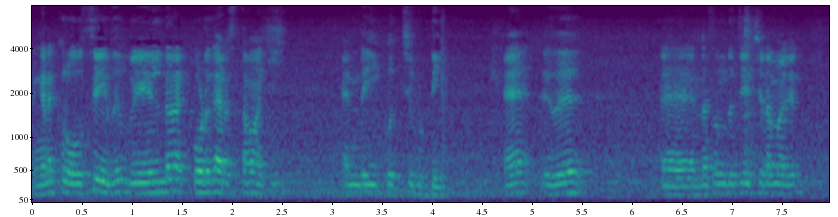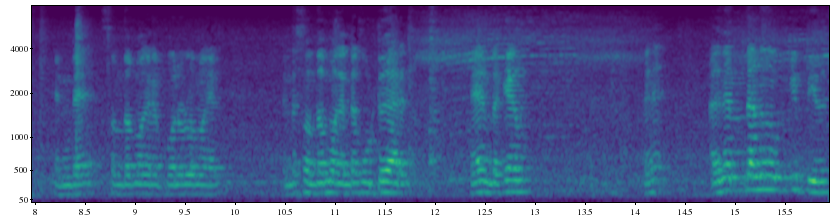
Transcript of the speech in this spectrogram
അങ്ങനെ ക്രോസ് ചെയ്ത് വേൾഡ് റെക്കോർഡ് കരസ്ഥമാക്കി എന്റെ ഈ കൊച്ചുകുട്ടി. ഏഹ് ഇത് എന്റെ സ്വന്തം ചേച്ചിയുടെ മകൻ എന്റെ സ്വന്തം മകനെ പോലുള്ള മകൻ എന്റെ സ്വന്തം മകന്റെ കൂട്ടുകാരൻ. ഏ എന്തൊക്കെയാണ്? ഏ അതിനെന്താണ് നമുക്ക് കിട്ടിയത്?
